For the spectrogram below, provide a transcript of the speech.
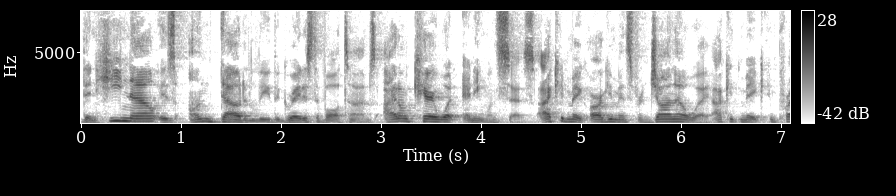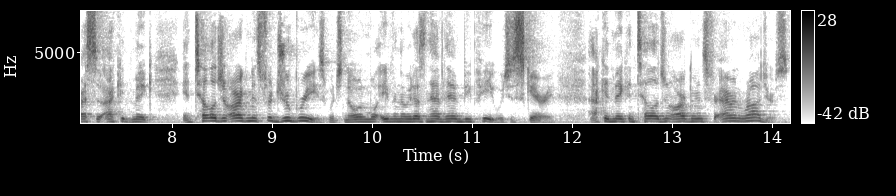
then he now is undoubtedly the greatest of all times. I don't care what anyone says. I could make arguments for John Elway. I could make impressive. I could make intelligent arguments for Drew Brees, which no one will, even though he doesn't have the MVP, which is scary. I could make intelligent arguments for Aaron Rodgers.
